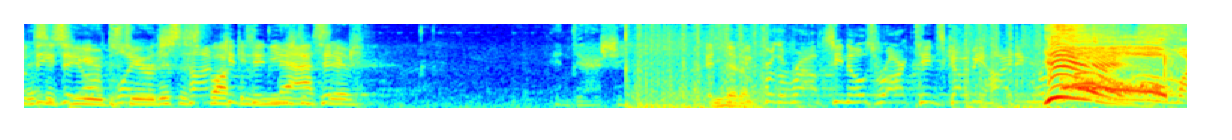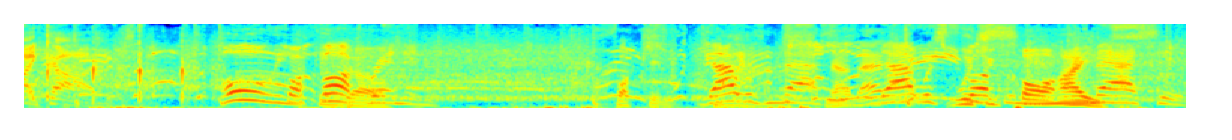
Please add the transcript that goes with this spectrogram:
This these is AR huge, players. dude. This is Time fucking massive. And Dashy You is hit looking him. for the routes. He knows where Octane's got to be hiding. Yeah! Oh my God! Holy Fucking fuck, go. Brandon. Fucking. That was massive. Now that- that was what you fucking call massive.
